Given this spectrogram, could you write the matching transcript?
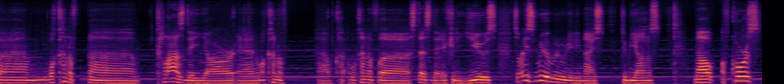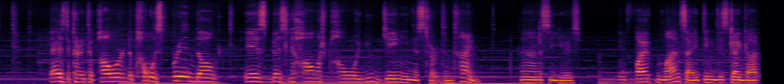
um, what kind of uh, class they are, and what kind of uh, what kind of uh, stats they actually use. So it's really, really nice to be honest. Now, of course, that is the character power. The power sprint dog is basically how much power you gain in a certain time. Uh, let's see here. In five months, I think this guy got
